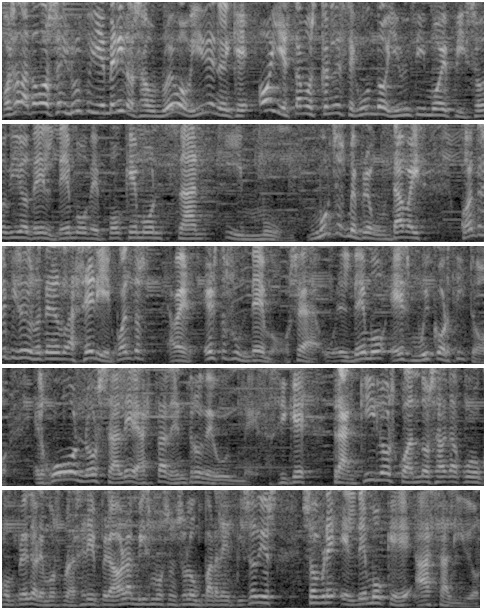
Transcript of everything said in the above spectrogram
Pues hola a todos, soy Luzu y bienvenidos a un nuevo vídeo en el que hoy estamos con el segundo y último episodio del demo de Pokémon Sun y Moon. Muchos me preguntabais, ¿cuántos episodios va a tener la serie? ¿Cuántos...? A ver, esto es un demo, o sea, el demo es muy cortito. El juego no sale hasta dentro de un mes, así que tranquilos, cuando salga el juego completo haremos una serie, pero ahora mismo son solo un par de episodios sobre el demo que ha salido.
